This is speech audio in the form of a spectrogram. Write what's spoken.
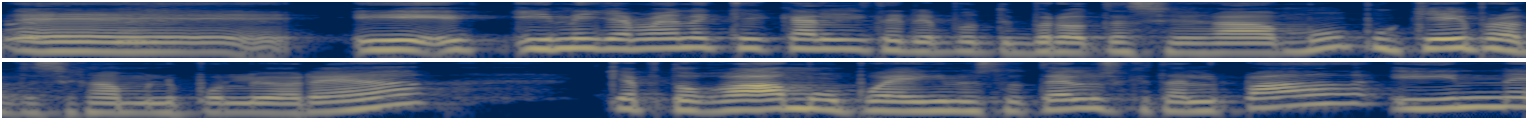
Ε, ε, είναι για μένα και η καλύτερη από την πρόταση γάμου, που και η πρόταση γάμου είναι πολύ ωραία. Και από το γάμο που έγινε στο τέλος και τα λοιπά, είναι,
